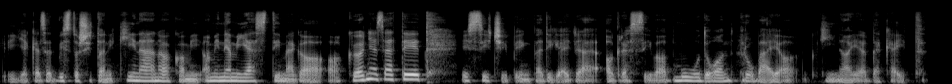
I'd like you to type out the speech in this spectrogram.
igyekezett biztosítani Kínának, ami, ami nem ijeszti meg a, a környezetét, és Xi Jinping pedig egyre agresszívabb módon próbálja Kína érdekeit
